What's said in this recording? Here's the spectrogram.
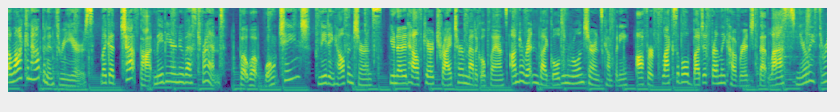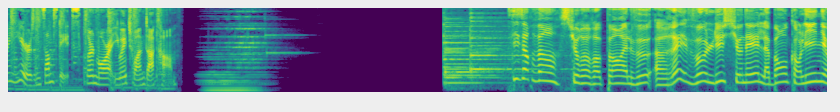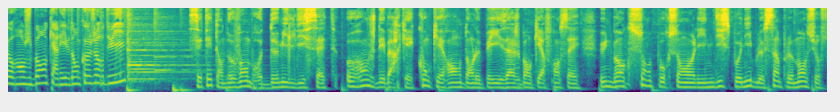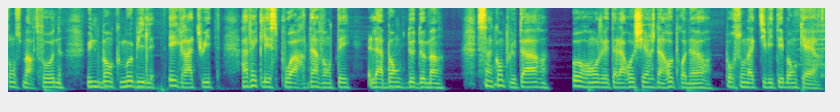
A lot can happen in three years, like a chatbot may be your new best friend. But what won't change? Needing health insurance. United Healthcare Tri Term Medical Plans, underwritten by Golden Rule Insurance Company, offer flexible, budget friendly coverage that lasts nearly three years in some states. Learn more at uh1.com. 6h20 sur Europe 1, elle veut révolutionner la banque en ligne. Orange Bank arrive donc aujourd'hui. C'était en novembre 2017. Orange débarquait conquérant dans le paysage bancaire français. Une banque 100% en ligne, disponible simplement sur son smartphone. Une banque mobile et gratuite, avec l'espoir d'inventer la banque de demain. Cinq ans plus tard, Orange est à la recherche d'un repreneur pour son activité bancaire.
